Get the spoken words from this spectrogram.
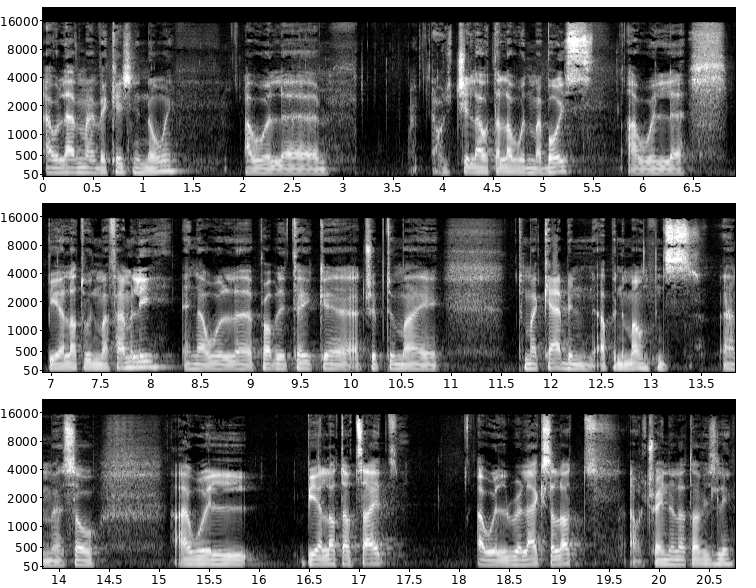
I will have my vacation in Norway. I will uh, I will chill out a lot with my boys. I will uh, be a lot with my family, and I will uh, probably take uh, a trip to my to my cabin up in the mountains. Um, so I will be a lot outside. I will relax a lot. I will train a lot, obviously,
